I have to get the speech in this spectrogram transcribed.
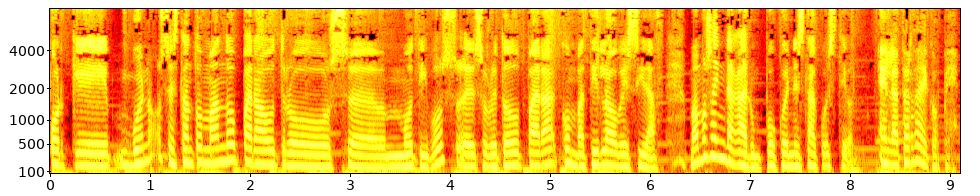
Porque, bueno, se están tomando para otros eh, motivos, eh, sobre todo para combatir la obesidad. Vamos a indagar un poco en esta cuestión. En la tarde de COPE.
